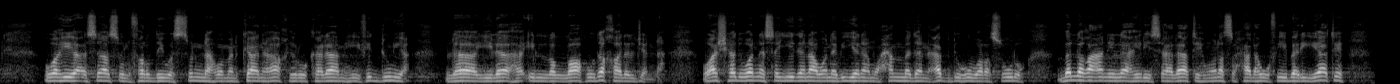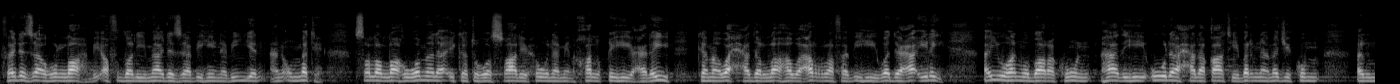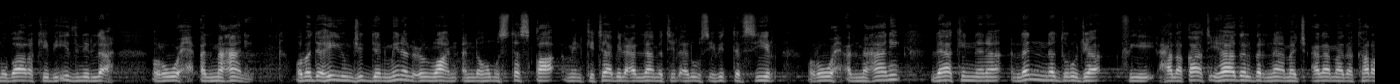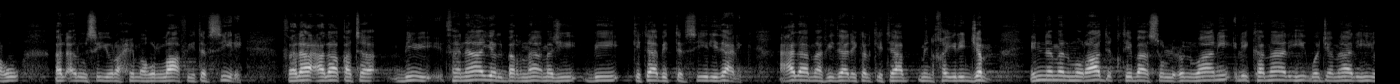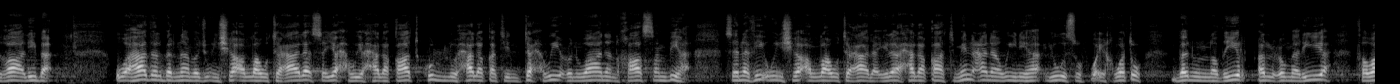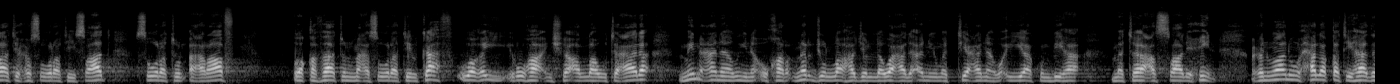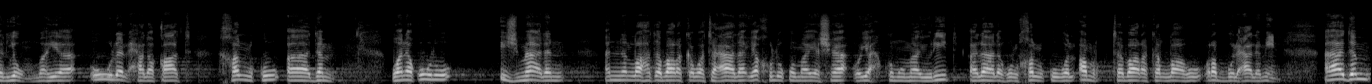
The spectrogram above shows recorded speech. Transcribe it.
وهي أساس الفرض والسنة ومن كان اخر كلامه في الدنيا لا اله الا الله دخل الجنه وأشهد أن سيدنا ونبينا محمدا عبده ورسوله. بلغ عن الله رسالاته ونصح له في برياته فجزاه الله بأفضل ما جزى به نبيا عن أمته. صلى الله وملائكته والصالحون من خلقه عليه كما وحد الله وعرف به ودعا إليه. أيها المباركون هذه أولى حلقات برنامجكم المبارك بإذن الله. روح المعاني. وبدهي جدا من العنوان أنه مستسقى من كتاب العلامة الألوسي في التفسير روح المعاني لكننا لن ندرج في حلقات هذا البرنامج على ما ذكره الألوسي رحمه الله في تفسيره. فلا علاقة بثنايا البرنامج بكتاب التفسير ذلك على ما في ذلك الكتاب من خير جم. إنما المراد اقتباس العنوان لكماله وجماله غالبا. وهذا البرنامج إن شاء الله تعالى سيحوي حلقات كل حلقة تحوي عنوانا خاصا بها. سنفيء إن شاء الله تعالى إلى حلقات من عناوينها يوسف وإخوته بنو النضير العمرية فواتح سورة صاد سورة الأعراف. وقفات مع سورة الكهف وغيرها إن شاء الله تعالى. من عناوين أخر نرجو الله جل وعلا أن يمتعنا وإياكم بها متاع الصالحين. عنوان حلقة هذا اليوم وهي أولى الحلقات خلق آدم. ونقول إجمالا أن الله تبارك وتعالى يخلق ما يشاء ويحكم ما يريد. ألا له الخلق والأمر. تبارك الله رب العالمين. آدم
